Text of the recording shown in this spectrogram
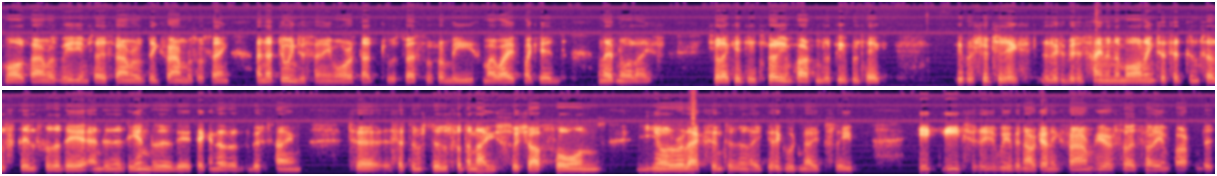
small farmers, medium-sized farmers, big farmers, were saying, "I'm not doing this anymore. It's not too stressful for me, for my wife, my kids, and I have no life." So, like, it, it's very important that people take people should take a little bit of time in the morning to sit themselves still for the day, and then at the end of the day, take another little bit of time to sit them still for the night, switch off phones, you know, relax into the night, get a good night's sleep eat, we have an organic farm here, so it's very important that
